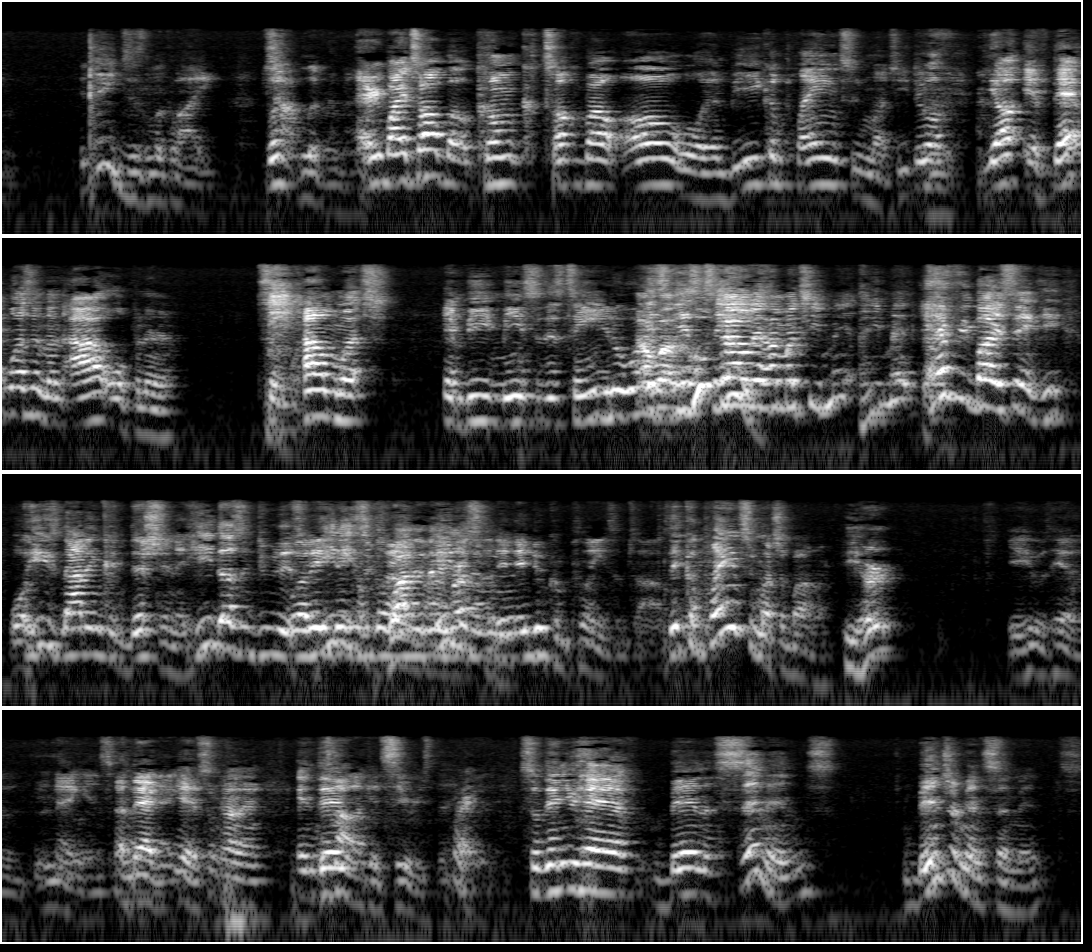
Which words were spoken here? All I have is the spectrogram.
they just look like But chopped liver, man. Everybody talk about come talk about oh well Embiid complained too much. You do mm. y'all if that wasn't an eye opener to how much Embiid means to this team. You know what? It's well, his who team. told how much he meant? He meant. that? Everybody's saying he well he's not in condition and he doesn't do this. well, they, he they needs to go. complain. Why did they they, needs wrestle? to- they, they do complain sometimes. They complain too much about him. He hurt. yeah, he was had a nagging. some And kind of that nagging. yeah, some kind of and it's then not like a serious thing. Right. So then you have Ben Simmons, Benjamin Simmons,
